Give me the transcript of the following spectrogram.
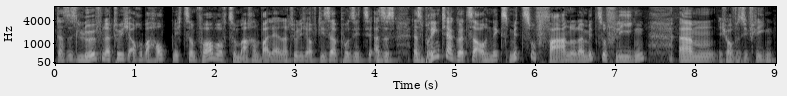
das ist Löw natürlich auch überhaupt nicht zum Vorwurf zu machen, weil er natürlich auf dieser Position, also es, das bringt ja Götze auch nichts mitzufahren oder mitzufliegen. Ähm, ich hoffe, sie fliegen.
